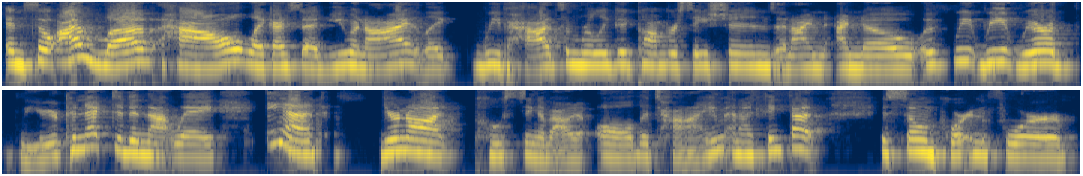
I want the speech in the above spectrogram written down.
And so I love how, like I said, you and I, like we've had some really good conversations and I, I know we, we, we are, we are connected in that way. And you're not posting about it all the time. And I think that is so important for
